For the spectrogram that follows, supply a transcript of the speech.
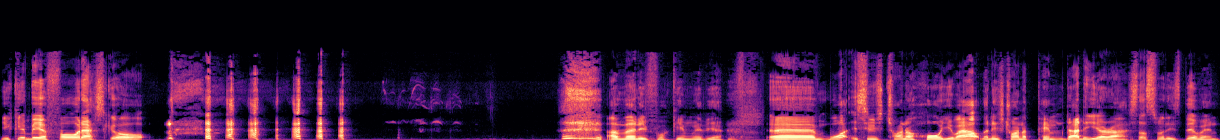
You can be a Ford Escort. I'm only fucking with you. Um, what is he's trying to whore you out? Then he's trying to pimp daddy your ass. That's what he's doing.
